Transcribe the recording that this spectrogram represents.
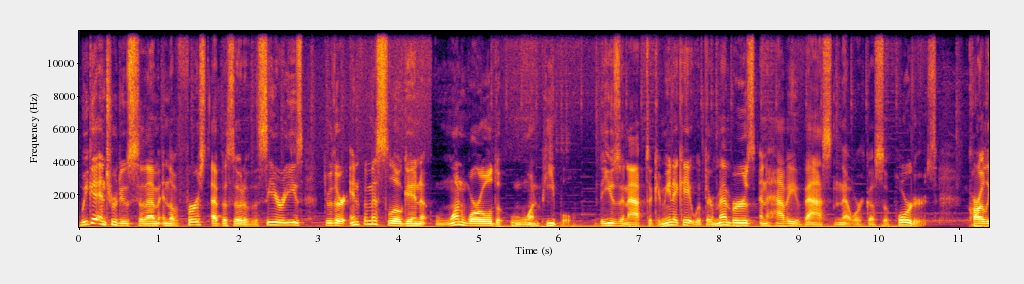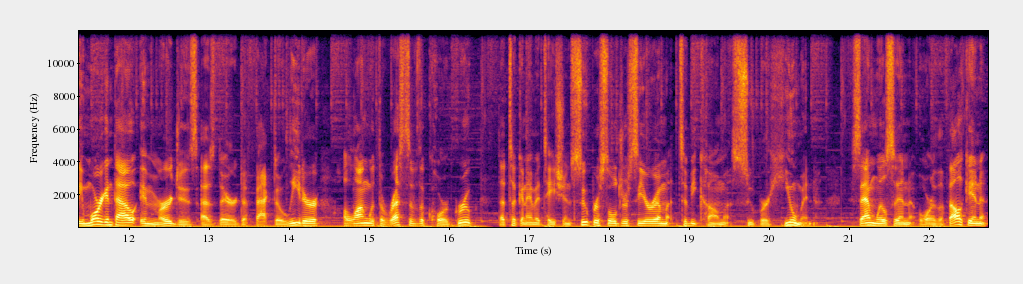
We get introduced to them in the first episode of the series through their infamous slogan, One World, One People. They use an app to communicate with their members and have a vast network of supporters. Karli Morgenthau emerges as their de facto leader, along with the rest of the core group that took an imitation super soldier serum to become superhuman. Sam Wilson, or the Falcon,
